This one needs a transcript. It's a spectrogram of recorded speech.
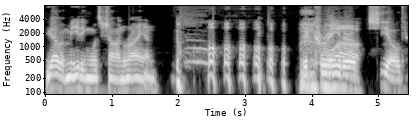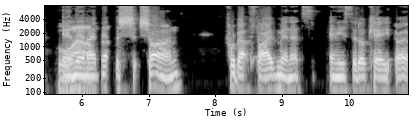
you have a meeting with Shawn Ryan, the creator of Wow. And then I met with Sh- Shawn for about five minutes and he said, okay, uh,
